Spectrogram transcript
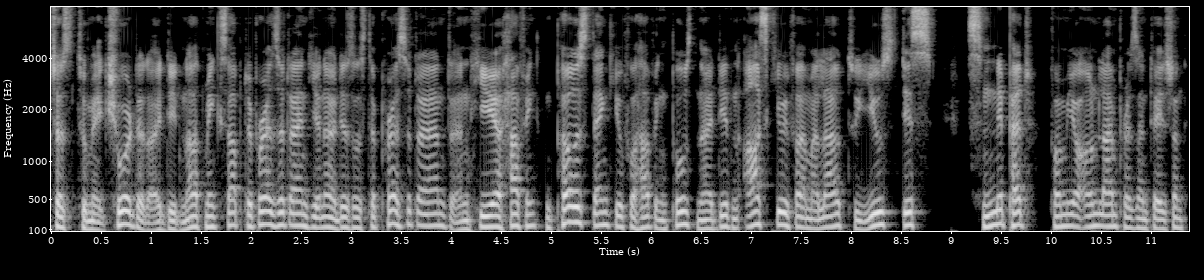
just to make sure that I did not mix up the president, you know, this is the president, and here Huffington Post, thank you for Huffington Post. And I didn't ask you if I'm allowed to use this snippet from your online presentation,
